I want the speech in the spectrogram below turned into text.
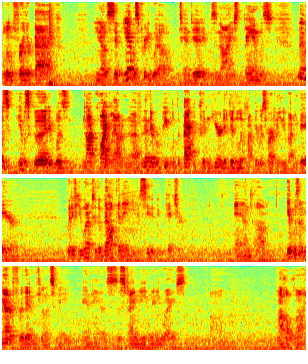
a little further back, you know, said, "Yeah, it was pretty well attended. It was nice. The band was, it was, it was good. It was not quite loud enough." And then there were people at the back who couldn't hear, and it didn't look like there was hardly anybody there. But if you went up to the balcony, you could see the big picture, and um, it was a metaphor that influenced me and has sustained me in many ways my whole life.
